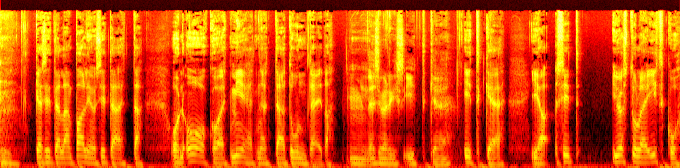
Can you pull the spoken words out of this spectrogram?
käsitellään paljon sitä, että on ok, että miehet näyttää tunteita, Mm, esimerkiksi itkee. itkee. Ja sitten jos tulee itku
